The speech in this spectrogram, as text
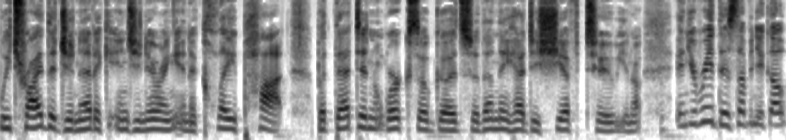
We tried the genetic engineering in a clay pot, but that didn't work so good. So then they had to shift to, you know, and you read this stuff and you go,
